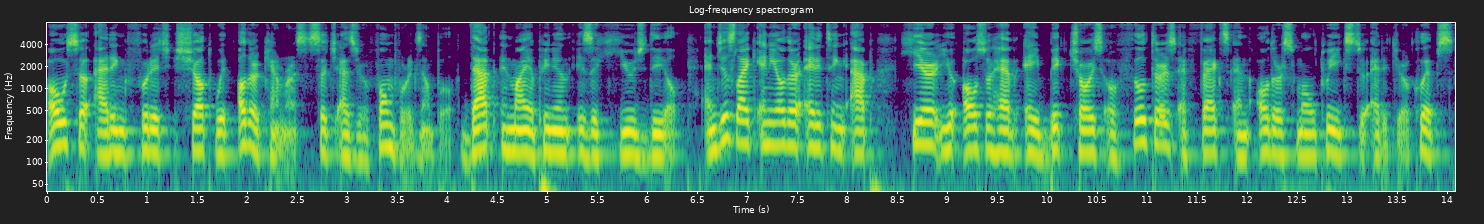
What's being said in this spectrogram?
also adding footage shot with other cameras, such as your phone for example. That in my opinion is a huge deal. And just like any other editing app, here you also have a big choice of filters, effects and other small tweaks to edit your clips.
